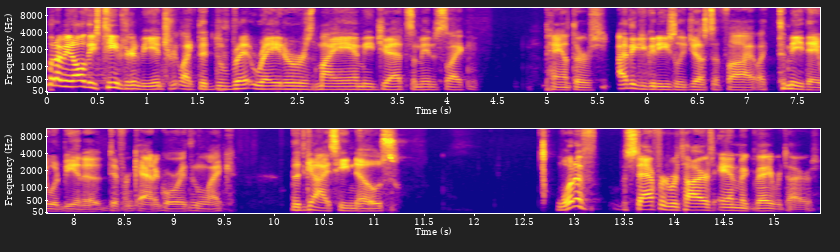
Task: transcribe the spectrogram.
But I mean, all these teams are going to be interested, like the Raiders, Miami Jets. I mean, it's like Panthers. I think you could easily justify. Like to me, they would be in a different category than like the guys he knows. What if Stafford retires and McVay retires?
